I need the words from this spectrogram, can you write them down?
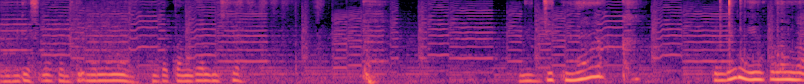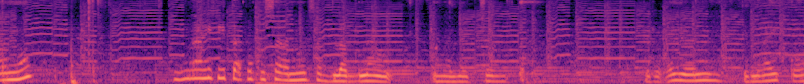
Ayun guys, oh, kunti na lang. Natatanggal na siya. Legit nga. Galing, ngayon ko lang na ano. Nakikita ko to sa ano, sa vlog ng mga YouTube. Pero ayun, tinry ko.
